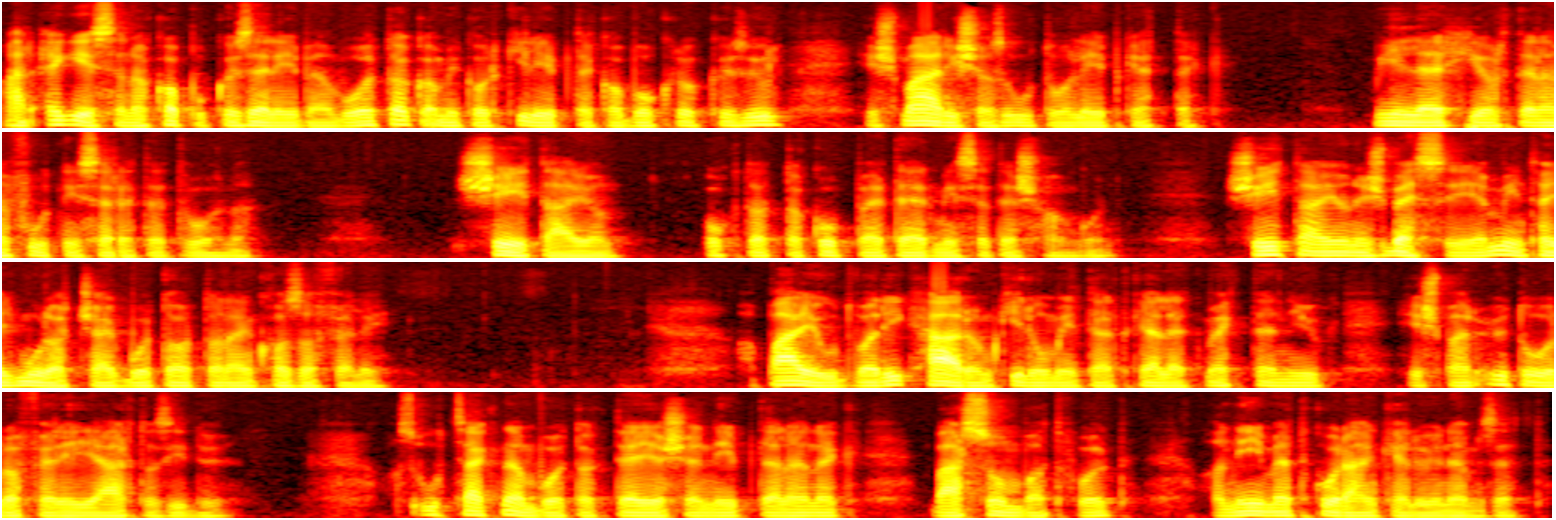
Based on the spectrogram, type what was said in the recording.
Már egészen a kapu közelében voltak, amikor kiléptek a bokrok közül, és már is az úton lépkedtek. Miller hirtelen futni szeretett volna. Sétáljon, oktatta Koppel természetes hangon. Sétáljon és beszéljen, mintha egy mulatságból tartanánk hazafelé. A pályaudvarig három kilométert kellett megtenniük, és már öt óra felé járt az idő. Az utcák nem voltak teljesen néptelenek, bár szombat volt, a német koránkelő nemzet.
